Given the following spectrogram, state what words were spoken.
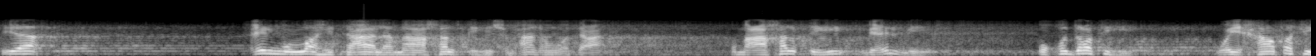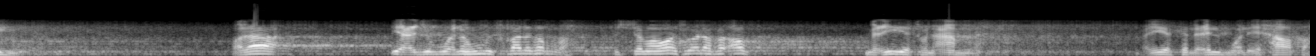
هي علم الله تعالى مع خلقه سبحانه وتعالى. ومع خلقه بعلمه وقدرته وإحاطته. ولا يعجب أنه مثقال ذرة في السماوات ولا في الأرض. معية عامة معية العلم والإحاطة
